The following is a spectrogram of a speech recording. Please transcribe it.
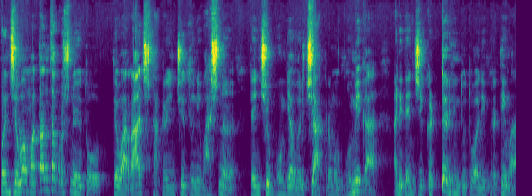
पण जेव्हा मतांचा प्रश्न येतो तेव्हा राज ठाकरेंची जुनी भाषणं त्यांची भोंग्यावरची आक्रमक भूमिका आणि त्यांची कट्टर हिंदुत्ववादी प्रतिमा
